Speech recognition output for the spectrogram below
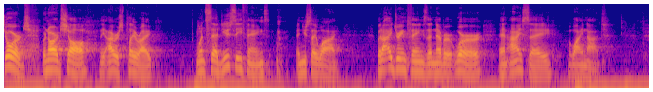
George Bernard Shaw, the Irish playwright, once said, You see things and you say, Why? But I dream things that never were, and I say, Why not?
